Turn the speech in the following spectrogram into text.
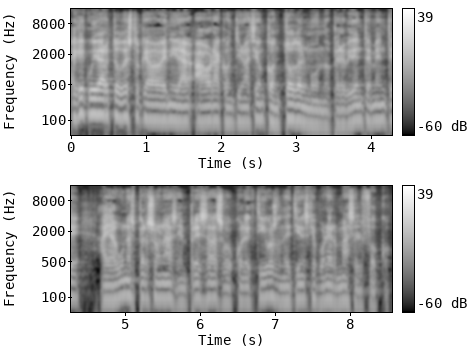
Hay que cuidar todo esto que va a venir ahora a continuación con todo el mundo, pero evidentemente hay algunas personas, empresas o colectivos donde tienes que poner más el foco.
